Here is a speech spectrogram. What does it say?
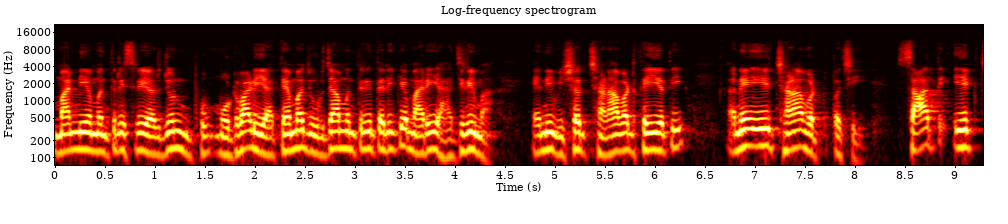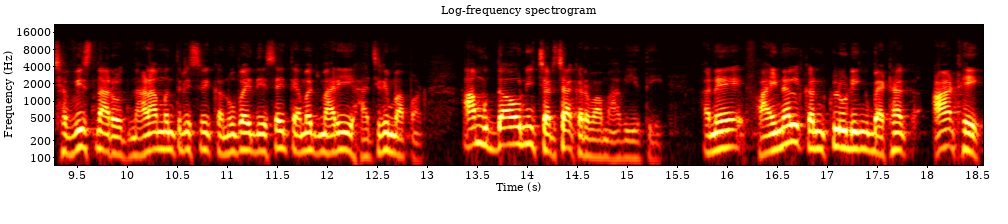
માનનીય મંત્રી શ્રી અર્જુન મોઢવાડિયા તેમજ ઊર્જા મંત્રી તરીકે મારી હાજરીમાં એની વિશદ છણાવટ થઈ હતી અને એ છણાવટ પછી સાત એક છવ્વીસના રોજ નાણામંત્રી શ્રી કનુભાઈ દેસાઈ તેમજ મારી હાજરીમાં પણ આ મુદ્દાઓની ચર્ચા કરવામાં આવી હતી. અને ફાઇનલ કન્ક્લુડિંગ બેઠક આઠ એક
